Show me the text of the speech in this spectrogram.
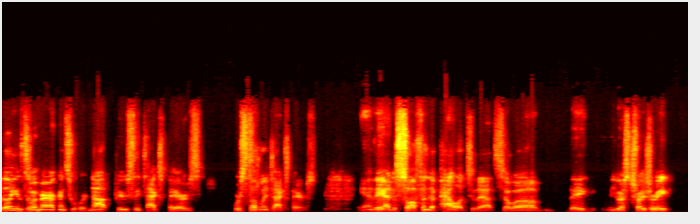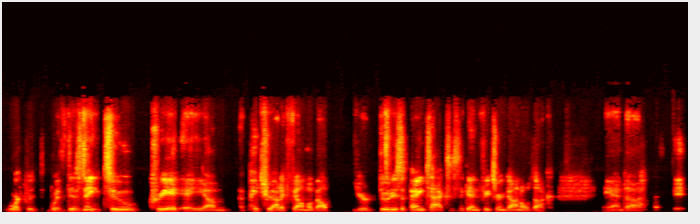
billions of Americans who were not previously taxpayers were suddenly taxpayers, and they had to soften the palate to that. So uh, they, the U.S. Treasury, worked with with Disney to create a, um, a patriotic film about your duties of paying taxes. Again, featuring Donald Duck, and uh, it,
